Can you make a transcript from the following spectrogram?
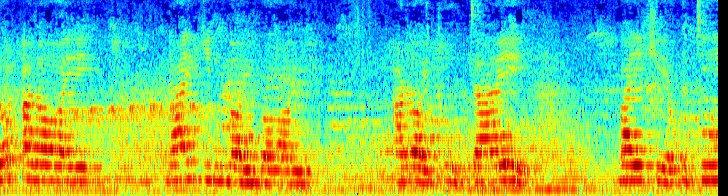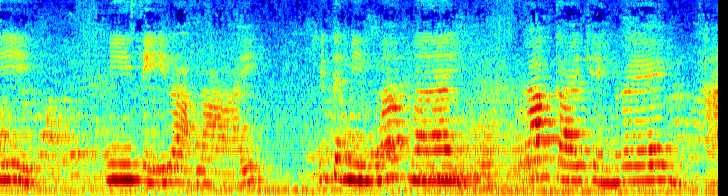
รสอร่อย ได้กินบ่อยๆ อร่อยถูกใจ ใบเขียวขจี มีสีหลากหลาย วิตามินมากมาย ร่างกายแข็งแรงอะ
